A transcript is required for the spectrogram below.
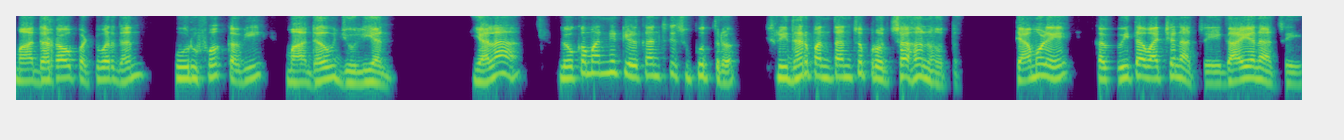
माधवराव पटवर्धन उर्फ कवी माधव जुलियन. याला लोकमान्य टिळकांचे सुपुत्र श्रीधर पंतांचं प्रोत्साहन होतं. त्यामुळे कविता वाचनाचे गायनाचे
